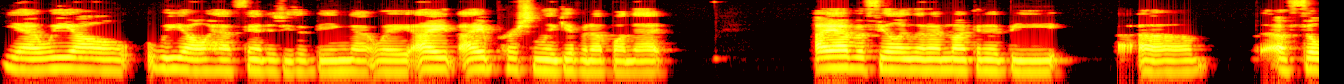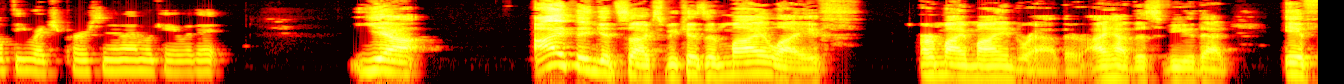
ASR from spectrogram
Yeah, we all we all have fantasies of being that way. I I personally given up on that. I have a feeling that I'm not going to be um a filthy rich person, and I'm okay with it. Yeah. I think it sucks because in my life, or my mind rather, I have this view that if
